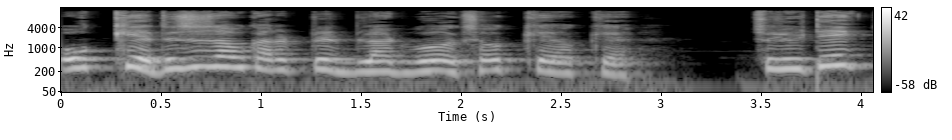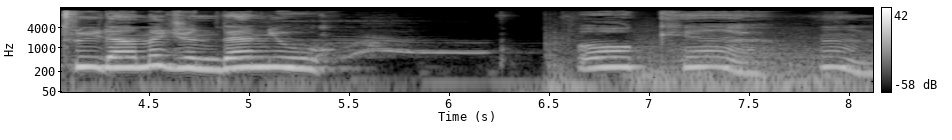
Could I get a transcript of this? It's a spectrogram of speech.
Okay, this is how corrupted blood works. Okay, okay. So you take 3 damage and then you... Okay. Hmm.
